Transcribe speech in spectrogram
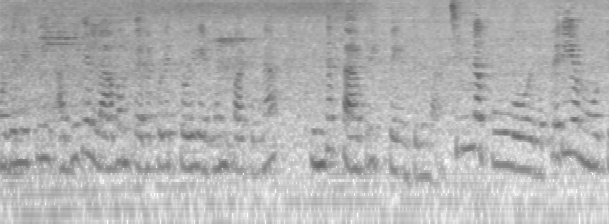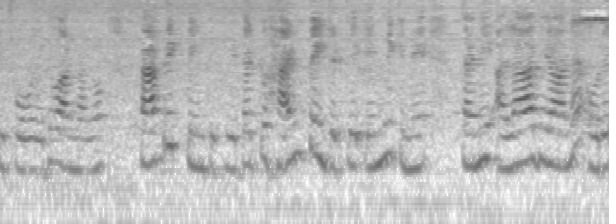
முதலீட்டில் அதிக லாபம் பெறக்கூடிய தொழில் என்னன்னு பார்த்தீங்கன்னா இந்த ஃபேப்ரிக் பெயிண்டிங் தான். சின்ன பூவோ இல்லை பெரிய மோட்டிஃபோ எதுவாக இருந்தாலும் ஃபேப்ரிக் பெயிண்ட்டுக்கு தட்டு ஹேண்ட் பெயிண்ட்டுக்கு என்றைக்குமே தனி அலாதியான ஒரு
